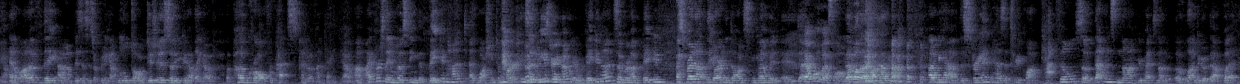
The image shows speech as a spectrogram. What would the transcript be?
Yeah. And a lot of the um, businesses are putting out little dog dishes, so you can have like a, a pub crawl for pets, kind of a fun thing. Yeah. Um, I personally am hosting the bacon hunt at Washington Park. Instead of an Easter egg hunt, we're going to have a bacon hunt. So we're going to have bacon spread out in the yard, and the dogs can come and, and uh, That won't last long. that won't last long. That'll be fun. Uh, we have the Strand has a three o'clock cat film, so that one's not your pet's not allowed to go to that, but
